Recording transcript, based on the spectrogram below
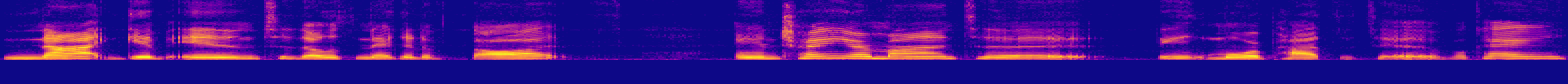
not give in to those negative thoughts and train your mind to think more positive, okay?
